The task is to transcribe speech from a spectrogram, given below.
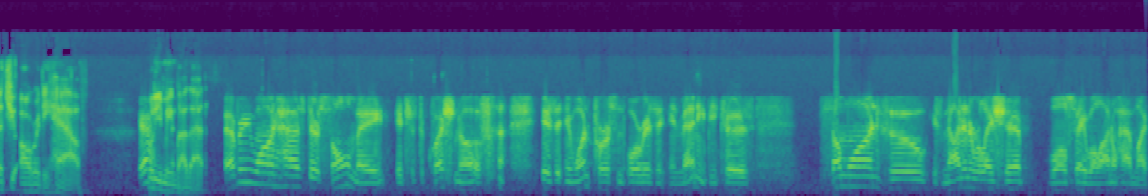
that you already have. Yeah. What do you mean by that? Everyone has their soulmate. It's just a question of is it in one person or is it in many? Because someone who is not in a relationship will say, "Well, I don't have my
